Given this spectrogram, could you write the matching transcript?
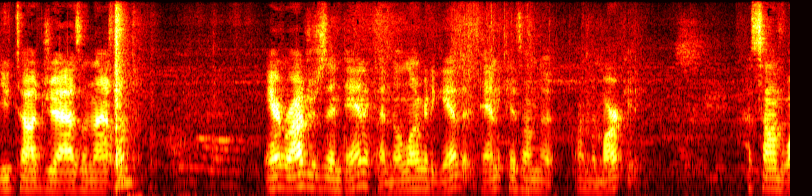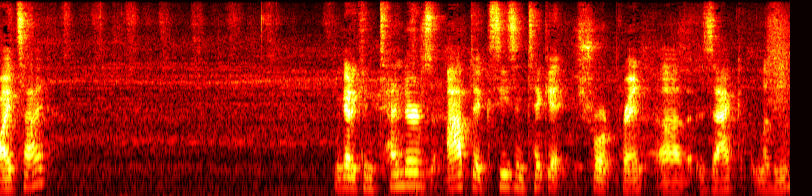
Utah Jazz on that one. Aaron Rodgers and Danica no longer together. Danica's on the on the market. Hassan Whiteside. We got a contenders optic season ticket short print of Zach LaVine.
